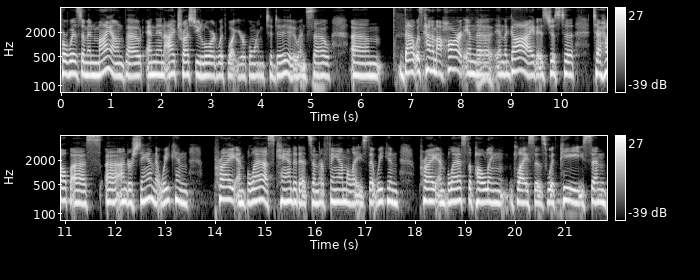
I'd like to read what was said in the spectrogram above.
for wisdom in my own vote, and then I trust you, Lord, with what you're going to do. And so um, that was kind of my heart in the in the guide is just to to help us uh, understand that we can pray and bless candidates and their families that we can pray and bless the polling places with peace and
